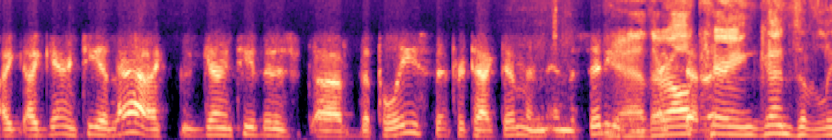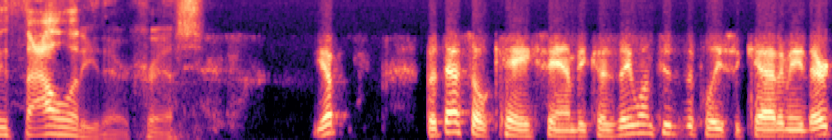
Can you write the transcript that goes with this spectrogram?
I, I guarantee you that. I guarantee that is uh, the police that protect him and, and the city. Yeah, they're all carrying guns of lethality there, Chris. Yep. But that's okay, Sam, because they went through the police academy. They're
